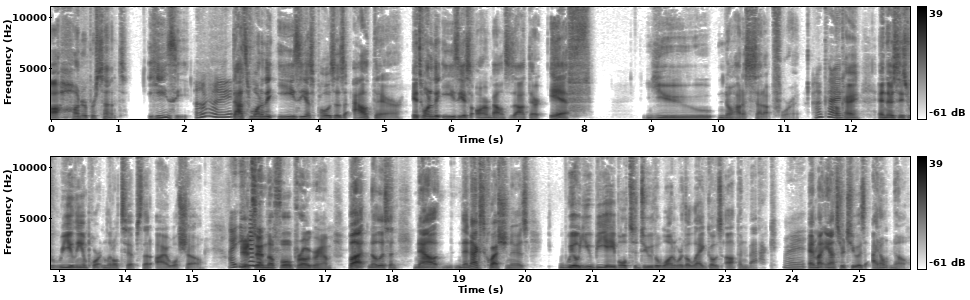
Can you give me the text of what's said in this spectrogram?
a hundred percent. Easy. All right. That's one of the easiest poses out there. It's one of the easiest arm balances out there if you know how to set up for it. okay. Okay. And there's these really important little tips that I will show. I even it's in the full program. But no, listen. Now, the next question is Will you be able to do the one where the leg goes up and back? right. And my answer to you is I don't know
